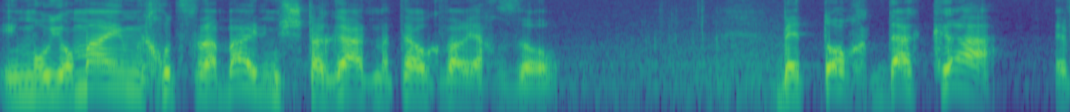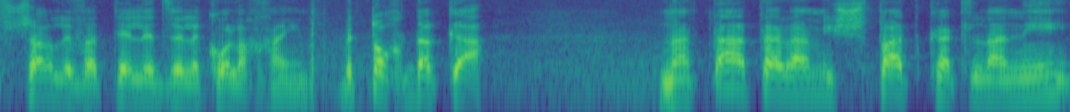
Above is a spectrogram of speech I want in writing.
אם הוא יומיים מחוץ לבית, היא משתגעת מתי הוא כבר יחזור. בתוך דקה אפשר לבטל את זה לכל החיים. בתוך דקה. נתת לה משפט קטלני,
